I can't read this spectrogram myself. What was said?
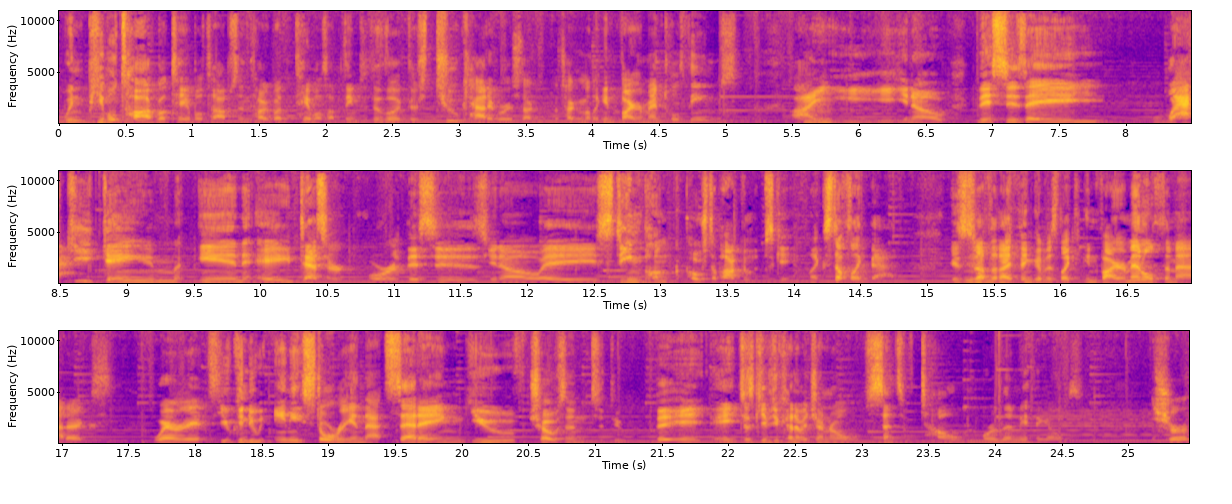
when people talk about tabletops and talk about tabletop themes, I feel like there's two categories talking, talking about like environmental themes, hmm. i.e., you know, this is a wacky game in a desert, or this is, you know, a steampunk post-apocalypse game, like stuff like that is stuff Mhm. that I think of as like environmental thematics, where it's you can do any story in that setting you've chosen to do. It, it just gives you kind of a general sense of tone more than anything else Sure.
